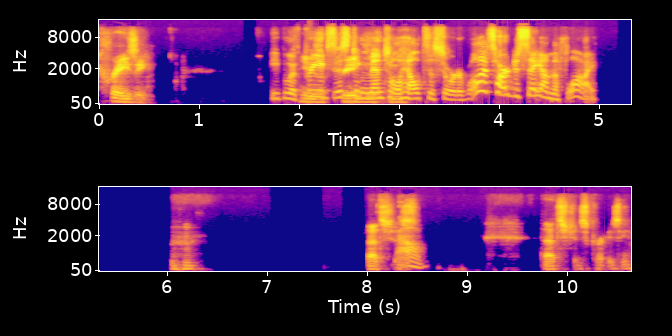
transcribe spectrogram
Crazy. People with a pre-existing mental health disorder. Well, it's hard to say on the fly. That's just Wow. That's just crazy.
